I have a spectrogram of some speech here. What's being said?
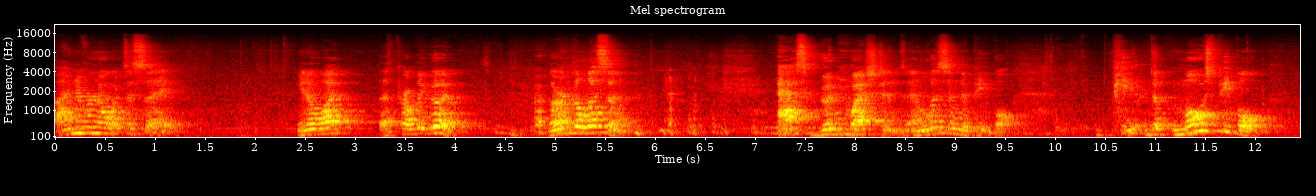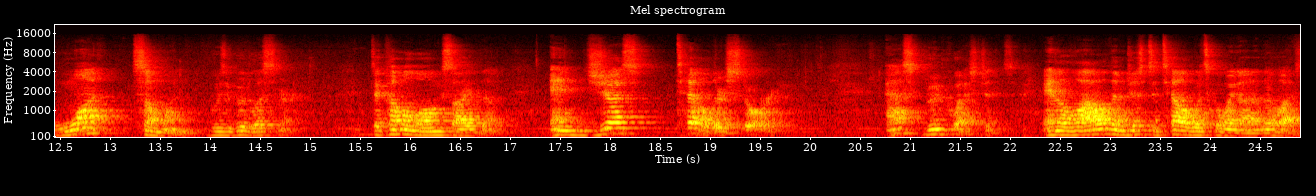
I never know what to say. You know what? That's probably good. Learn to listen. Ask good questions and listen to people. most people want someone who's a good listener to come alongside them and just tell their story. Ask good questions and allow them just to tell what's going on in their lives.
